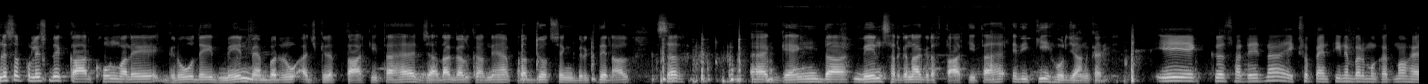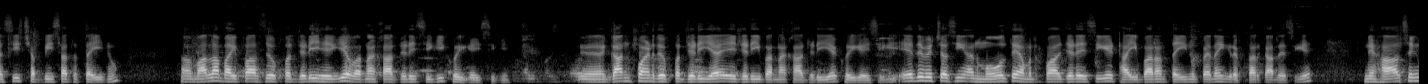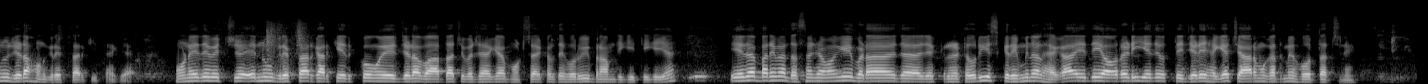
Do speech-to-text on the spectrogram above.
Amritsar police ਨੇ ਕਾਰਖੂਨ ਵਾਲੇ ਗਿਰੋਹ ਦੇ ਮੇਨ ਮੈਂਬਰ ਨੂੰ ਅੱਜ ਗ੍ਰਿਫਤਾਰ ਕੀਤਾ ਹੈ। ਜ਼ਿਆਦਾ ਗੱਲ ਕਰਨੇ ਹੈ ਪ੍ਰਭਜੋਤ ਸਿੰਘ ਬਿਰਕ ਦੇ ਨਾਲ। ਸਰ ਗੈਂਗ ਦਾ ਮੇਨ ਸਰਗਨਾ ਗ੍ਰਿਫਤਾਰ ਕੀਤਾ ਹੈ। ਇਹਦੀ ਕੀ ਹੋਰ ਜਾਣਕਾਰੀ? ਇਹ ਇੱਕ ਸਾਡੇ ਨਾ 135 ਨੰਬਰ ਮੁਕੱਦਮਾ ਹੋਇਆ ਸੀ 26723 ਨੂੰ। ਮਾਲਾ ਬਾਈਪਾਸ ਦੇ ਉੱਪਰ ਜਿਹੜੀ ਹੈਗੀ ਹੈ ਵਰਨਾ ਕਾਰ ਜਿਹੜੀ ਸੀਗੀ, ਖੋਈ ਗਈ ਸੀਗੀ। ਗਨ ਪੁਆਇੰਟ ਦੇ ਉੱਪਰ ਜਿਹੜੀ ਹੈ ਇਹ ਜਿਹੜੀ ਵਰਨਾ ਕਾਰ ਜਿਹੜੀ ਹੈ ਖੋਈ ਗਈ ਸੀਗੀ। ਇਹਦੇ ਵਿੱਚ ਅਸੀਂ ਅਨਮੋਲ ਤੇ ਅਮਰਪਾਲ ਜਿਹੜੇ ਸੀਗੇ 28 12 23 ਨੂੰ ਪਹਿਲਾਂ ਹੀ ਗ੍ਰਿਫਤਾਰ ਕਰ ਲਏ ਸੀਗੇ। ਨਿਹਾਲ ਸਿੰਘ ਨੂੰ ਜਿਹੜਾ ਹੁਣ ਗ੍ਰਿਫਤਾਰ ਕੀਤਾ ਗਿਆ। ਹੁਣ ਇਹਦੇ ਵਿੱਚ ਇਹਨੂੰ ਗ੍ਰਿਫਤਾਰ ਕਰਕੇ ਇਹਦੇ ਇਹ ਜਿਹੜਾ ਵਾਰਦਾਤ ਚ ਵਜਿਆ ਗਿਆ, ਮੋਟਰਸਾਈਕਲ ਤੇ ਹੋਰ ਵੀ ਬਰਾਮਦੀ ਕੀਤੀ ਗਈ ਹੈ। ਇਹਦਾ ਬਾਰੇ ਮੈਂ ਦੱਸਣਾ ਚਾਹਾਂਗੀ, ਇਹ ਬੜਾ ਨਟੋਰੀਅਸ ਕ੍ਰਿਮੀਨਲ ਹੈਗਾ। ਇਹਦੇ ਆਲਰੇਡੀ ਇਹਦੇ ਉੱਤੇ ਜਿਹੜੇ ਹੈਗੇ ਆ, ਚਾਰ ਮੁਕੱਦਮੇ ਹੋਰ ਦਰਜ ਨੇ।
